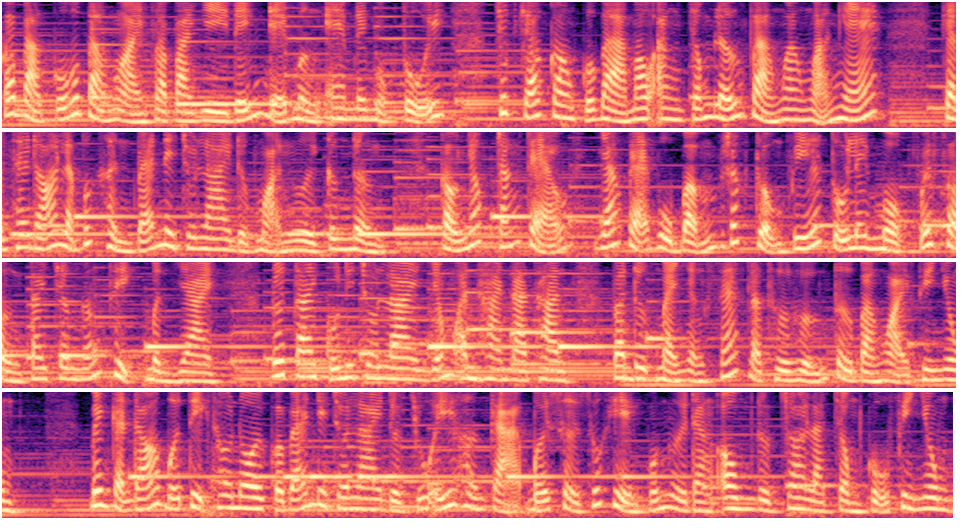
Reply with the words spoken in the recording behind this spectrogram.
có bà cố, bà ngoại và bà dì đến để mừng em lên một tuổi. Chúc chó con của bà mau ăn chóng lớn và ngoan ngoãn nhé. Kèm theo đó là bức hình bé Nikolai được mọi người cưng nựng. Cậu nhóc trắng trẻo, dáng vẻ bù bẩm rất trộn vía tuổi lên một với phần tay chân ngắn thiệt mình dài. Đôi tay của Nikolai giống anh hai Nathan và được mẹ nhận xét là thừa hưởng từ bà ngoại Phi Nhung. Bên cạnh đó, bữa tiệc thôi nôi của bé Nicolai được chú ý hơn cả bởi sự xuất hiện của người đàn ông được cho là chồng cũ Phi Nhung,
